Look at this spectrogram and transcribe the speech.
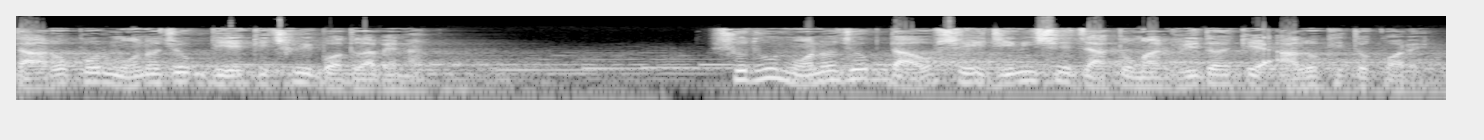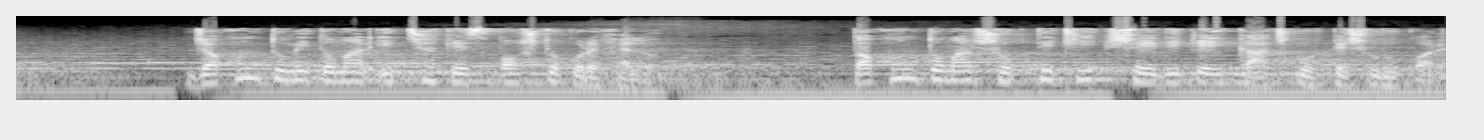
তার ওপর মনোযোগ দিয়ে কিছুই বদলাবে না। শুধু মনোযোগ দাও সেই জিনিসে যা তোমার হৃদয়কে আলোকিত করে। যখন তুমি তোমার ইচ্ছাকে স্পষ্ট করে ফেলো তখন তোমার শক্তি ঠিক সেই দিকেই কাজ করতে শুরু করে।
